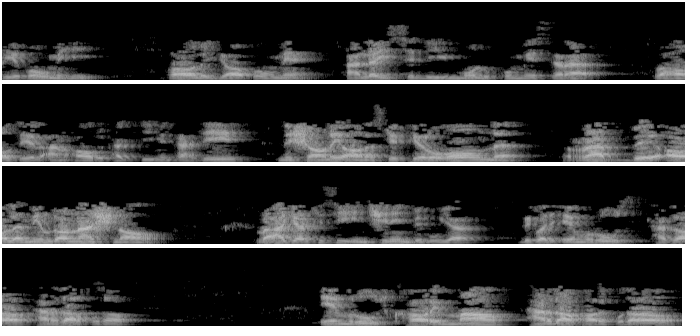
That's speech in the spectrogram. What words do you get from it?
فی قومه قال یا قومه علیس لی ملک مصر؟ و حاضر الانهار و تقدیم تهدید نشانه آن است که فرعون رب عالمین را نشناخت. و اگر کسی این چنین بگوید بگوید امروز کذا فردا خدا. امروز کار ما فردا کار خدا.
